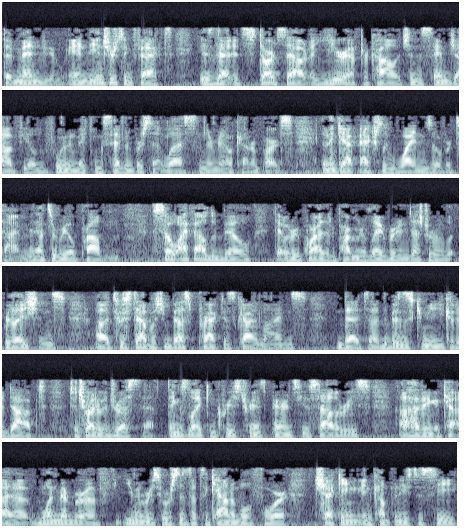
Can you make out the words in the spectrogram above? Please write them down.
that men do. And the interesting fact is that it starts out a year after college in the same job field with women making 7% less than their male counterparts. And the gap actually widens over time, and that's a real problem. So I filed a bill that would require the Department of Labor and Industrial Relations uh, to establish best practice guidelines that uh, the business community could adopt to try to address that. Things like like increased transparency of salaries, uh, having a, uh, one member of human resources that's accountable for checking in companies to see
